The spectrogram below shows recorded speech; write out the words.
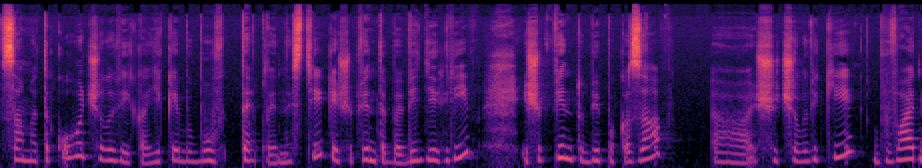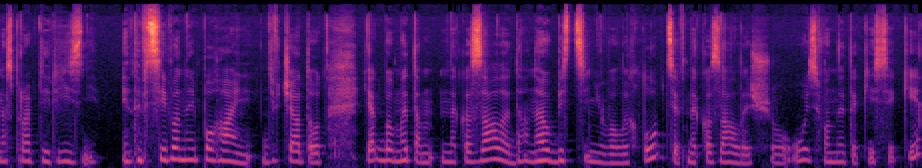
саме такого чоловіка, який би був теплий настільки, щоб він тебе відігрів і щоб він тобі показав, що чоловіки бувають насправді різні. І не всі вони погані. Дівчата, от як би ми там не казали, да, не обіцінювали хлопців, не казали, що ось вони такі сякі.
